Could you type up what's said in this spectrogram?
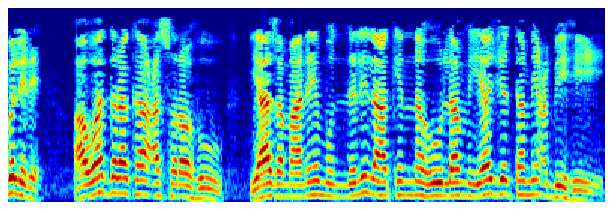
بلې دی او ادرک عصره یا زمانه مندلی لکنه لم یجتمع به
